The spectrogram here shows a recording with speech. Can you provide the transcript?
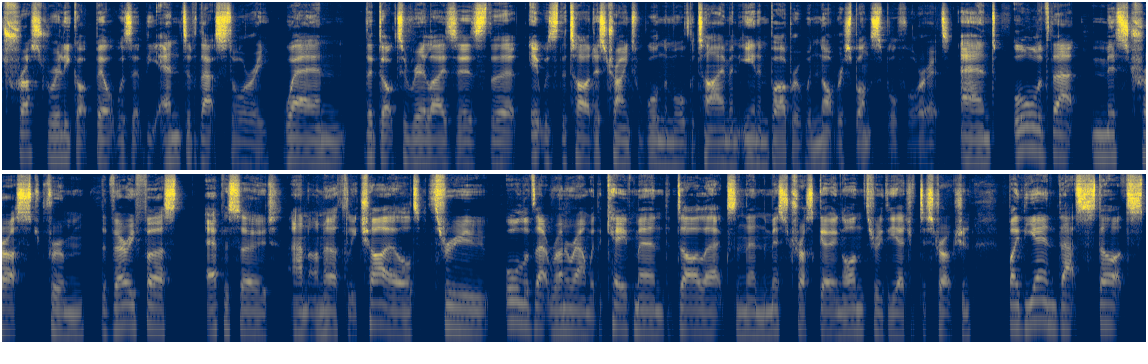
trust really got built was at the end of that story when the doctor realizes that it was the TARDIS trying to warn them all the time and Ian and Barbara were not responsible for it. And all of that mistrust from the very first episode An Unearthly Child through all of that runaround with the cavemen, the Daleks, and then the mistrust going on through the Edge of Destruction, by the end that starts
